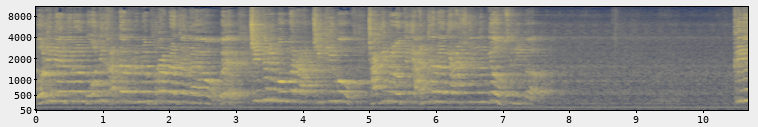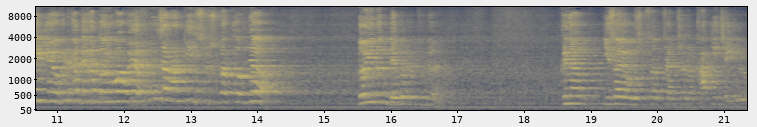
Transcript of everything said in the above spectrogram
어린애들은 어디 간다 그러면 불안하잖아요. 왜? 지들이 뭔가를 지키고 자기를 어떻게 안전하게 할 수 있는 게 없으니까. 그 얘기예요. 그러니까 내가 너희와 왜 항상 함께 있을 수밖에 없냐? 너희는 내버려 두면 그냥 이사야 54장처럼 각기 제 길로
